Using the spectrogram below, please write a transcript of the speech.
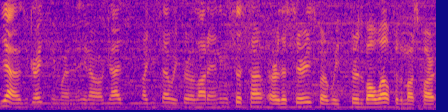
Yeah, it was a great team win. You know, guys, like you said, we threw a lot of innings this time or this series, but we threw the ball well for the most part.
